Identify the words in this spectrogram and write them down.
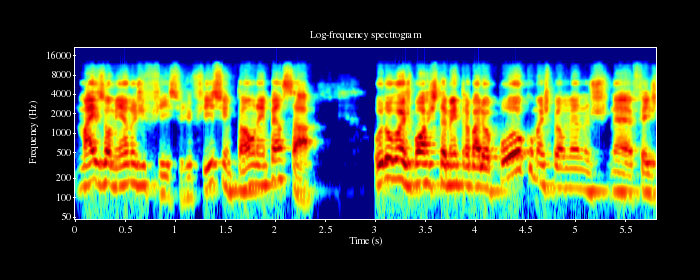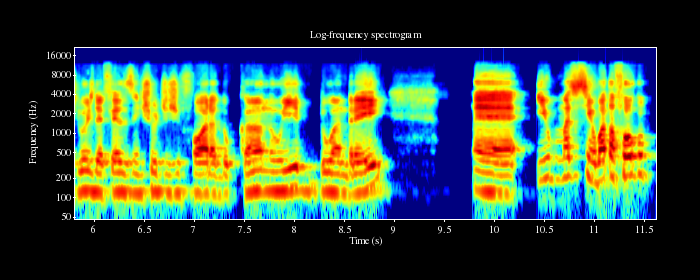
mais ou menos difícil. Difícil, então, nem pensar. O Douglas Borges também trabalhou pouco, mas pelo menos né, fez duas defesas em chutes de fora do Cano e do Andrei. É, e, mas assim, o Botafogo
